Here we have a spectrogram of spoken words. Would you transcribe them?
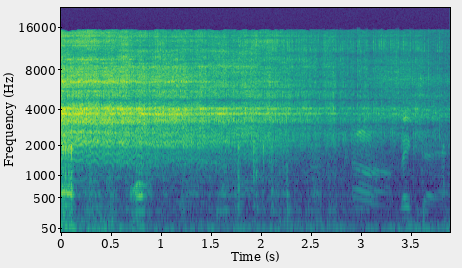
oh, big sad.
